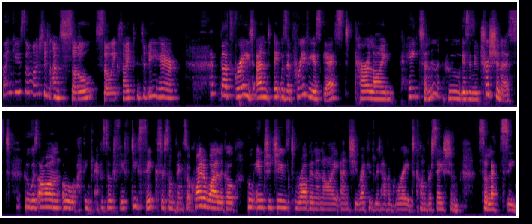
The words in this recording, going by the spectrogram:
Thank you so much, Susan. I'm so, so excited to be here. That's great. And it was a previous guest, Caroline Payton, who is a nutritionist who was on, oh, I think episode 56 or something. So quite a while ago, who introduced Robin and I, and she reckoned we'd have a great conversation. So let's see.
